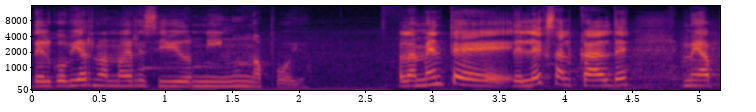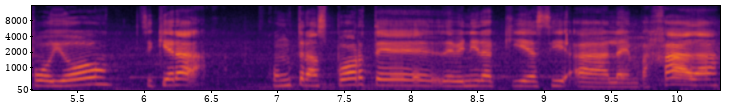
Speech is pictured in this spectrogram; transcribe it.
Del gobierno no he recibido ningún apoyo. Solamente el exalcalde me apoyó, siquiera con un transporte de venir aquí así a la embajada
